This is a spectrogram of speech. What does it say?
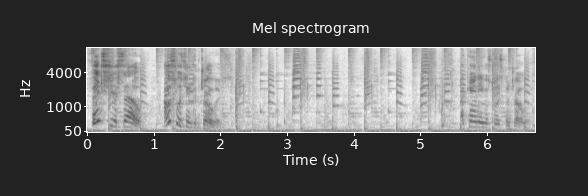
Fix yourself. I'm switching controllers. I can't even switch controllers.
